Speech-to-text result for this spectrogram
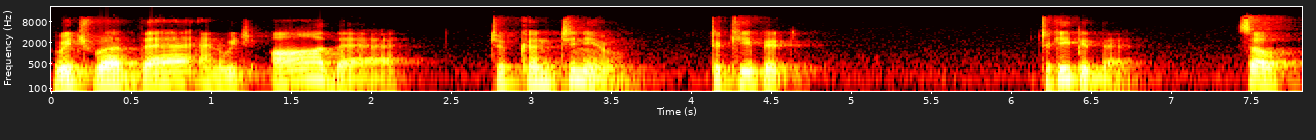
which were there and which are there to continue to keep it to keep it there. So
